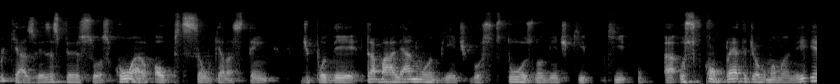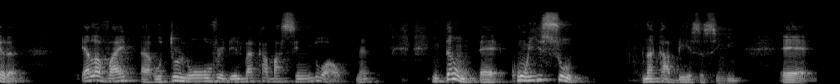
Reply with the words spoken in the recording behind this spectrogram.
porque às vezes as pessoas, com a, a opção que elas têm de poder trabalhar num ambiente gostoso, num ambiente que, que uh, os completa de alguma maneira, ela vai, uh, o turnover dele vai acabar sendo alto, né? Então, é, com isso na cabeça, assim, é,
